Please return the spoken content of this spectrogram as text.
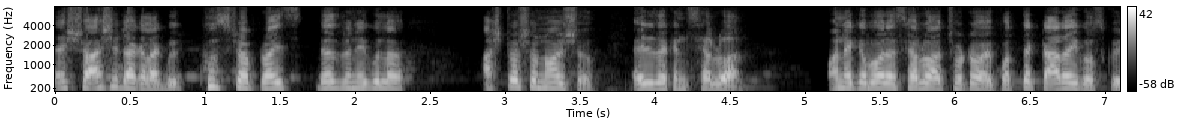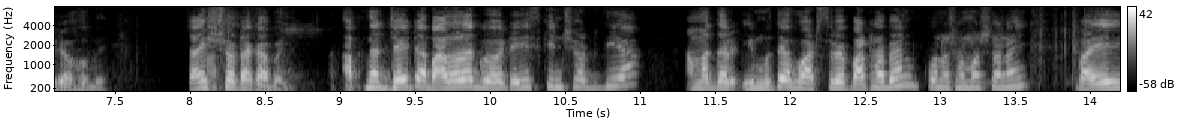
চারশো আশি টাকা লাগবে। খুচরা প্রাইস বেচবেন এগুলো আটশোশো নয়শো। এই যে দেখেন সালোয়ার। অনেকে বলে সালোয়ার ছোট হয় প্রত্যেকটা আড়াই গজ করে হবে। চারশো টাকা ভাই। আপনার যেটা ভালো লাগবে ওইটা স্ক্রিনশট দিয়া আমাদের ইমুতে হোয়াটসঅ্যাপে পাঠাবেন কোনো সমস্যা নাই। বা এই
